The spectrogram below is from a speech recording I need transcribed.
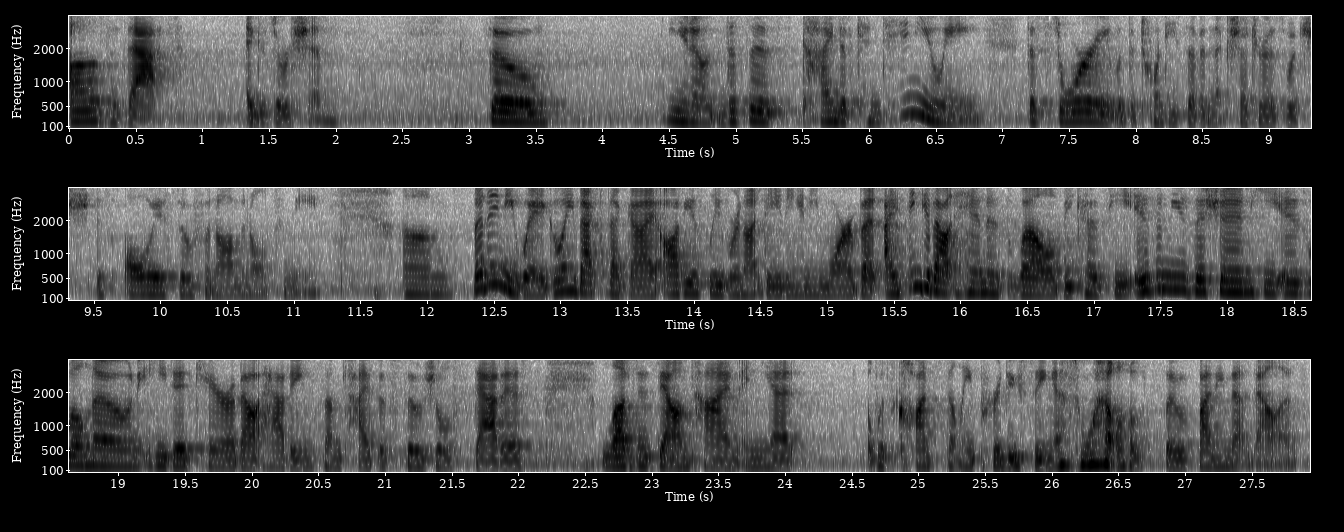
of that exertion so you know, this is kind of continuing the story with the 27 nakshatras, which is always so phenomenal to me. Um, but anyway, going back to that guy, obviously we're not dating anymore, but I think about him as well because he is a musician, he is well known, he did care about having some type of social status, loved his downtime, and yet was constantly producing as well. So finding that balance.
